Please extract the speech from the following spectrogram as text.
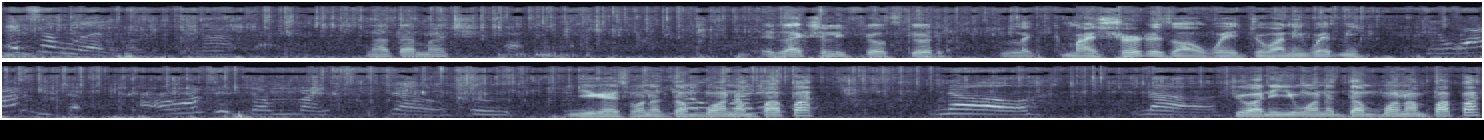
It's a little, not that. Not that much. It actually feels good. Like my shirt is all wet. Giovanni wet me. Want? I want to dump myself. You guys want to dump No, one on Papa? No, no. Giovanni, you want to dump one on Papa?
